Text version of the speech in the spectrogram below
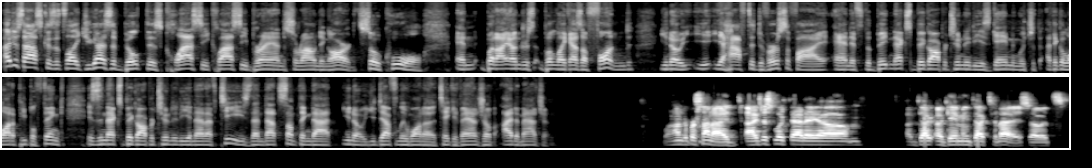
I just ask because it's like you guys have built this classy, classy brand surrounding art. It's so cool. And, but I understand, but like as a fund, you know, y- you have to diversify. And if the big next big opportunity is gaming, which I think a lot of people think is the next big opportunity in NFTs, then that's something that, you know, you definitely want to take advantage of, I'd imagine. 100%. I, I just looked at a, um, a, a gaming deck today, so it's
